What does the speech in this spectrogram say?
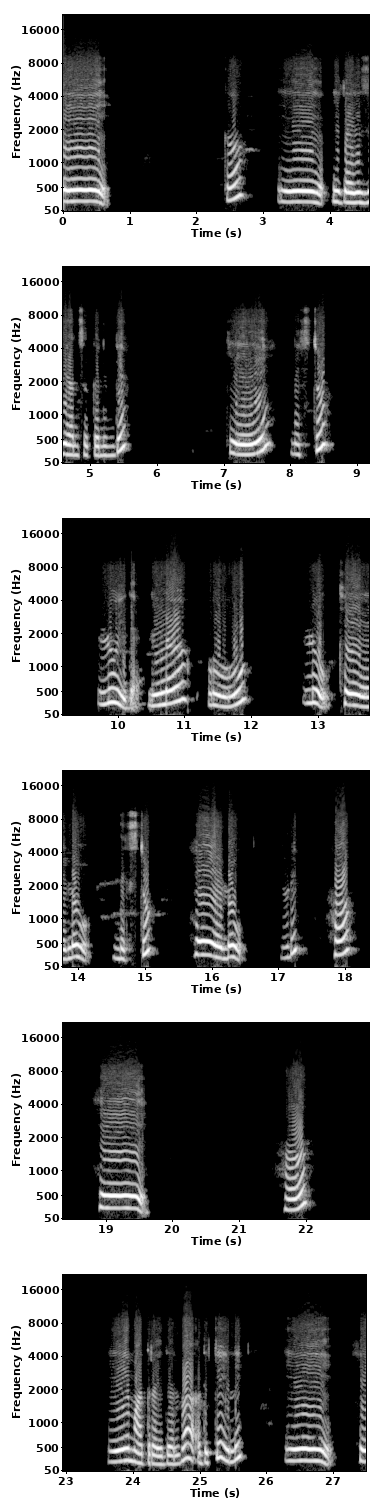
ಎ. ಕ, ಎ. ಈಗ ಈಸಿ ಅನ್ಸುತ್ತೆ ನಿಮಗೆ. ಕೆ, ನೆಕ್ಸ್ಟು ಲು ಇದೆ. ಲ, ಉ, ಲು. ಕೇಳು. ನೆಕ್ಸ್ಟು ಹೇಳು. ನೋಡಿ, ಹ, ಹೇ. ಹ, ಎ ಮಾತ್ರ ಇದೆ ಅಲ್ವಾ? ಅದಕ್ಕೆ ಇಲ್ಲಿ ಎ. ಹೇ,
